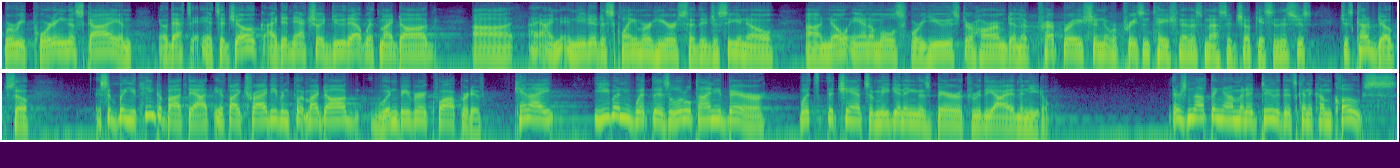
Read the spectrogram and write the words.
we're reporting this guy, and you know, that's it's a joke. I didn't actually do that with my dog. Uh, I, I, need a disclaimer here, so just so you know, uh, no animals were used or harmed in the preparation or presentation of this message. Okay, so this is just just kind of joke. So, so, but you think about that. If I tried to even put my dog, wouldn't be very cooperative. Can I, even with this little tiny bear, what's the chance of me getting this bear through the eye of the needle? There's nothing I'm going to do that's going to come close.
